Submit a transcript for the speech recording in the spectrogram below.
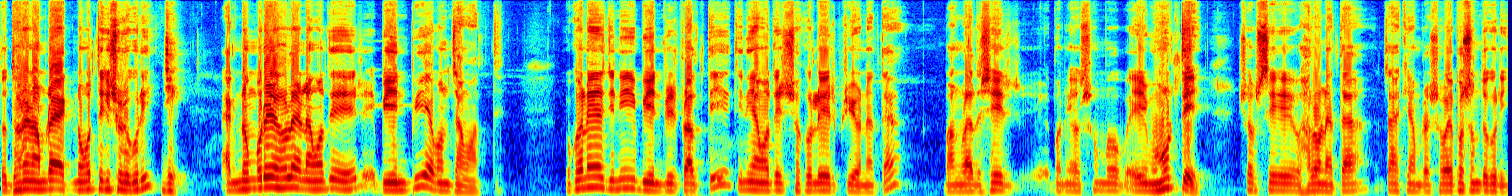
তো ধরেন আমরা এক নম্বর থেকে শুরু করি। জি। এক নম্বরে হলেন আমাদের বিএনপি এবং জামাত। ওখানে যিনি বিএনপির প্রার্থী তিনি আমাদের সকলের প্রিয় নেতা। বাংলাদেশের মানে অসম্ভব এই মুহূর্তে সবচেয়ে ভালো নেতা যাকে আমরা সবাই পছন্দ করি।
